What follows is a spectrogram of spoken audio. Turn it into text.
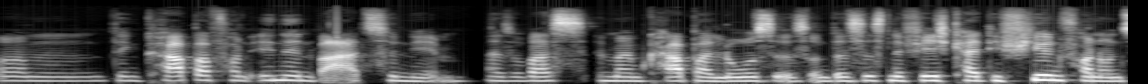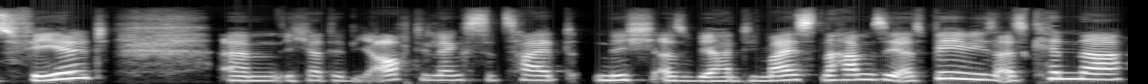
ähm, den Körper von innen wahrzunehmen. Also was in meinem Körper los ist. Und das ist eine Fähigkeit, die vielen von uns fehlt. Ähm, ich hatte die auch die längste Zeit nicht. Also wir die meisten haben sie als Babys, als Kinder.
